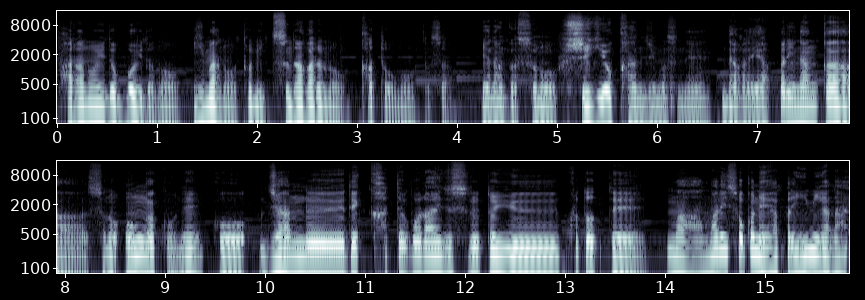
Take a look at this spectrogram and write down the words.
パラノイドボイドの今の音につながるのかと思うとさ、いやなんかその不思議を感じますね。だからやっぱりなんかその音楽をね、こうジャンルでカテゴライズするということってまああまりそこにはやっぱり意味がな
